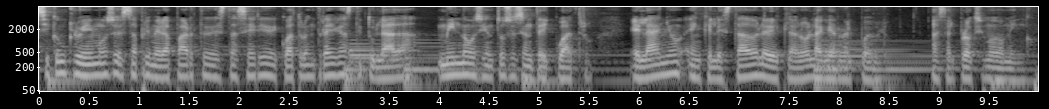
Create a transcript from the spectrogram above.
Así concluimos esta primera parte de esta serie de cuatro entregas titulada 1964, el año en que el Estado le declaró la guerra al pueblo. Hasta el próximo domingo.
